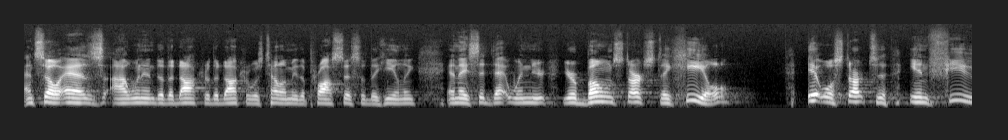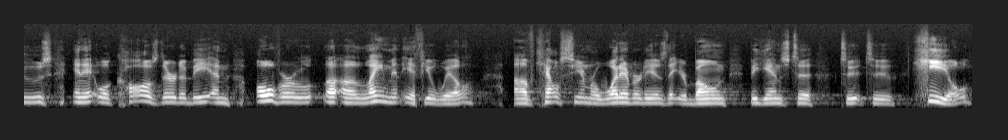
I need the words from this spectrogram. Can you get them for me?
And so, as I went into the doctor, the doctor was telling me the process of the healing, and they said that when your, your bone starts to heal, it will start to infuse and it will cause there to be an overlayment, if you will, of calcium or whatever it is that your bone begins to, to, to heal.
